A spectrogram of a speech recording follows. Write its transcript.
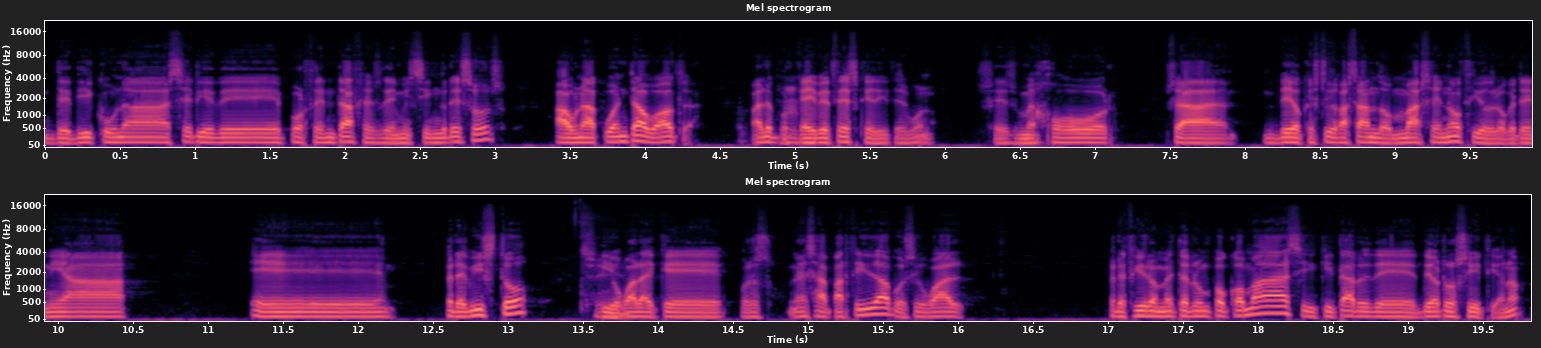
dedico una serie de porcentajes de mis ingresos a una cuenta o a otra, ¿vale? Porque hay veces que dices, bueno, pues es mejor, o sea, veo que estoy gastando más en ocio de lo que tenía eh, previsto. Igual hay que, pues en esa partida, pues igual prefiero meterle un poco más y quitar de, otro sitio, ¿no?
